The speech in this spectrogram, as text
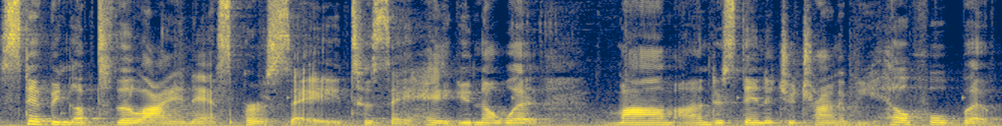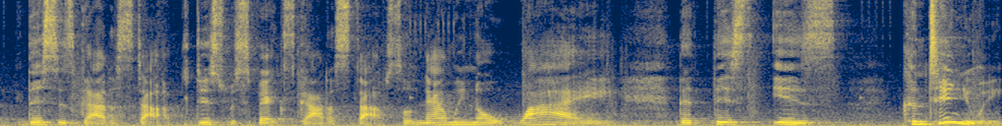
stepping up to the lioness per se to say, hey, you know what, mom, I understand that you're trying to be helpful, but this has got to stop. Disrespect's got to stop. So now we know why that this is continuing.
